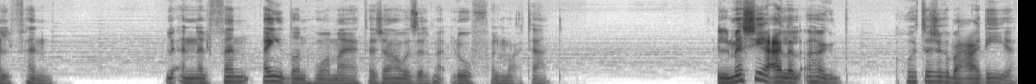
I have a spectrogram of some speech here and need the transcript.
الفن لأن الفن أيضا هو ما يتجاوز المألوف والمعتاد. المشي على الأرض هو تجربة عادية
